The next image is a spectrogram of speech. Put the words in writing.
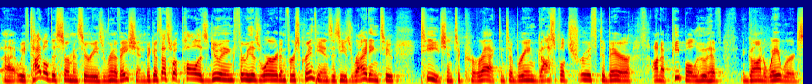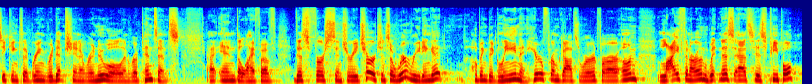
uh, we've titled this sermon series renovation because that's what paul is doing through his word in 1 corinthians is he's writing to teach and to correct and to bring gospel truth to bear on a people who have gone wayward seeking to bring redemption and renewal and repentance uh, in the life of this first century church and so we're reading it hoping to glean and hear from god's word for our own life and our own witness as his people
